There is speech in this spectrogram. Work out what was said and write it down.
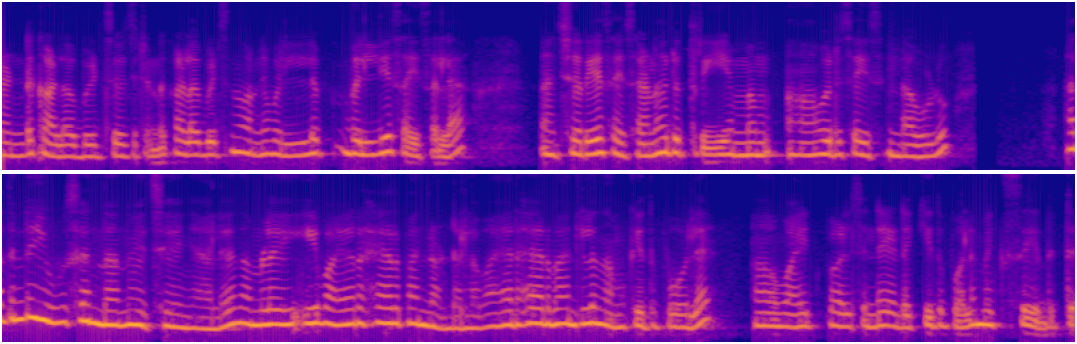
രണ്ട് കളർ ബീഡ്സ് വെച്ചിട്ടുണ്ട്. കളർ ബീഡ്സ് എന്ന് പറഞ്ഞാൽ വലിയ വലിയ സൈസല്ല ചെറിയ സൈസാണ് ഒരു ത്രീ എം എം ആ ഒരു സൈസ് ഉണ്ടാവുള്ളൂ. അതിന്റെ യൂസ് എന്താണെന്ന് വെച്ച് കഴിഞ്ഞാൽ നമ്മൾ ഈ വയർ ഹെയർ ബാൻഡ് ഉണ്ടല്ലോ വയർ ഹെയർ ബാൻഡിൽ നമുക്കിതുപോലെ വൈറ്റ് പേൾസിന്റെ ഇടയ്ക്ക് ഇതുപോലെ മിക്സ് ചെയ്തിട്ട്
